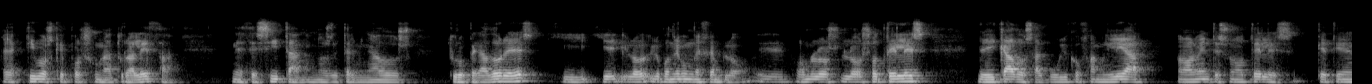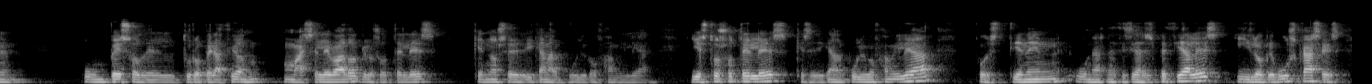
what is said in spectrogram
Hay activos que por su naturaleza necesitan unos determinados turoperadores y, y, lo, pondré como un ejemplo. Eh, ejemplo, los, hoteles dedicados al público familiar normalmente son hoteles que tienen un peso del turoperación más elevado que los hoteles que no se dedican al público familiar. Y estos hoteles que se dedican al público familiar pues tienen unas necesidades especiales y lo que buscas es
